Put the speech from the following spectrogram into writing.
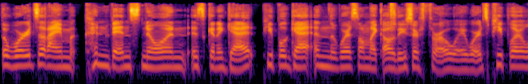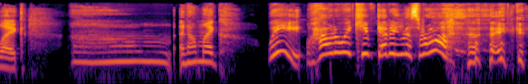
the words that i'm convinced no one is going to get people get and the words i'm like oh these are throwaway words people are like um and i'm like wait how do I keep getting this wrong like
